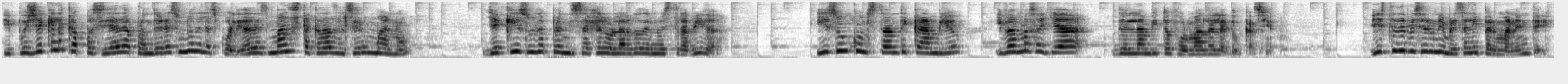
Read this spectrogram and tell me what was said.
Y pues ya que la capacidad de aprender es una de las cualidades más destacadas del ser humano, ya que es un aprendizaje a lo largo de nuestra vida. Y es un constante cambio y va más allá del ámbito formal de la educación. Y este debe ser universal y permanente,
